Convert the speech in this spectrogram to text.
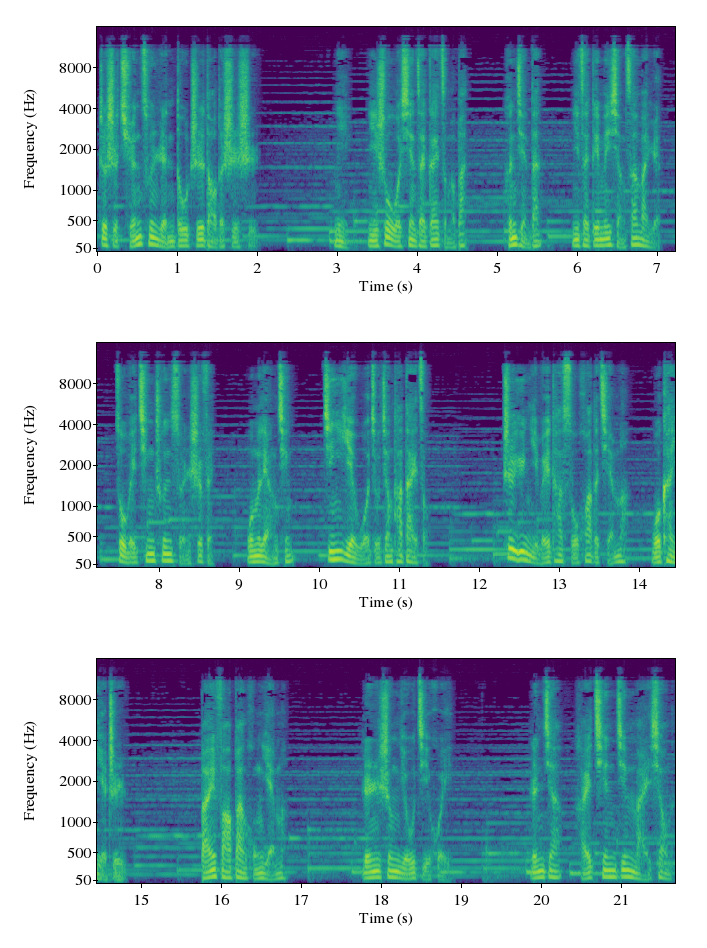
这是全村人都知道的事实。你你说我现在该怎么办？很简单，你再给梅想三万元，作为青春损失费，我们两清。今夜我就将他带走。至于你为他所花的钱吗？我看也值。白发伴红颜吗？人生有几回？人家还千金买笑呢。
